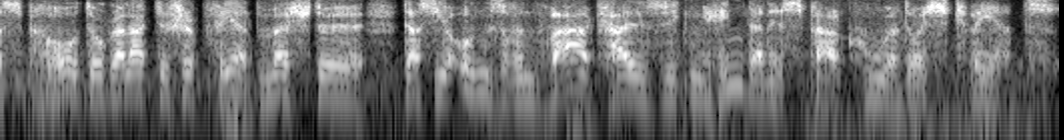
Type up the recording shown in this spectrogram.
Das protogalaktische Pferd möchte, dass ihr unseren waghalsigen Hindernisparcours durchquert.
